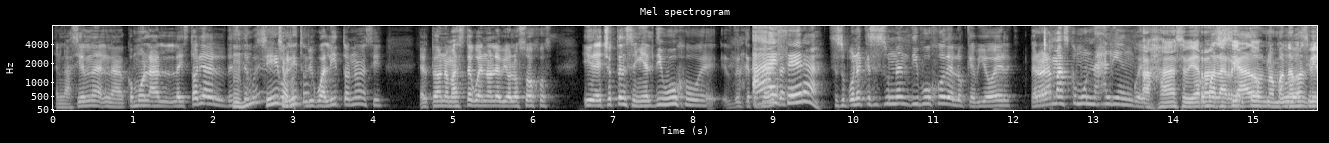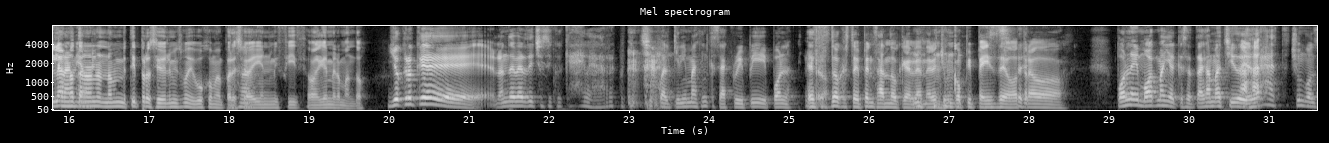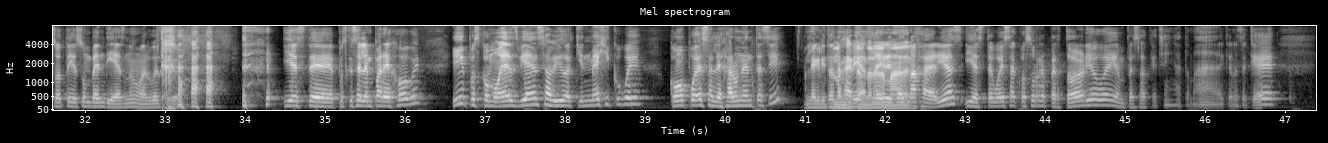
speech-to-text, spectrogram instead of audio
En la, así en la, en la- como la, la historia del- de este güey. sí, igualito. Igualito, ¿no? Así. El pedo, nada más este güey no le vio los ojos. Y de hecho te enseñé el dibujo, güey. Ah, ese era. Se supone que ese es un dibujo de lo que vio él. Pero era más como un alien, güey. Ajá, se veía Como raro. alargado, cierto. No, picudo, nada más así vi el la nota, cráneo. no, no me metí, pero sí vi el mismo dibujo. Me apareció Ajá. ahí en mi feed o alguien me lo mandó. Yo creo que le han de haber dicho así, que, "Ay, güey, agarra cualquier- imagen que sea creepy y ponla. Eso Pero es lo que estoy pensando, que le han hecho un copy-paste de otro. Ponla y Mothman y el que se te haga más chido. Y es, ah, este chungonzote y es un Ben 10, ¿no? O algo así. güey. y este, pues que se le emparejó, güey. Y pues como es bien sabido aquí en México, güey, ¿cómo puedes alejar un ente así? Le gritas. Dándole Le gritas majaderías y este güey sacó su repertorio, güey. Empezó, que chinga tu madre, que no sé qué.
